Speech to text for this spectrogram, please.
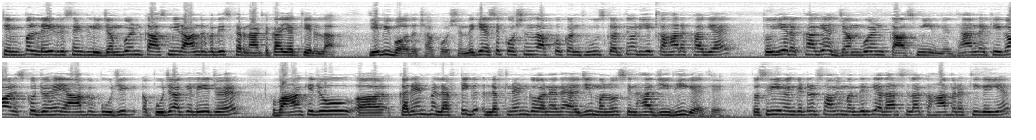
temple laid recently Jammu and Kashmir, Andhra Pradesh, Karnataka या केरला। ये भी बहुत अच्छा क्वेश्चन देखिए, ऐसे क्वेश्चन आपको कंफ्यूज करते हैं और ये कहाँ रखा गया है? तो ये रखा गया जम्मू एंड कश्मीर में। ध्यान रखिएगा और इसको जो है यहाँ पे पूजे, पूजा के लिए जो है वहाँ के जो करेंट में lefty lieutenant governor L G Manoj Sinha ji भी गए थे। तो श्री वेंकटेश्वर स्वामी मंदिर की आधारशिला कहाँ पे रखी गई है?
